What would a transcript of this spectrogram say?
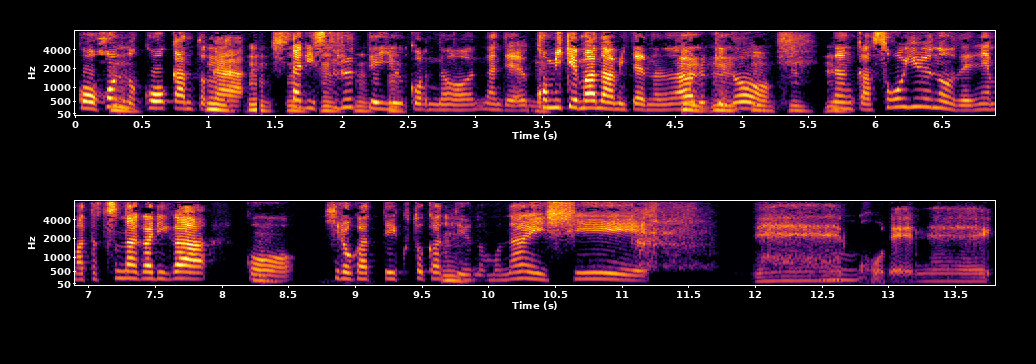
こう本の交換とかうん。したりするっていう、この、なんで、ん。コミケマナーみたいなのあるけど、なん。かそういうのでね、またつながりが、こう、広がっていくとかっていうのもないし、ねえ、うん。これね、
